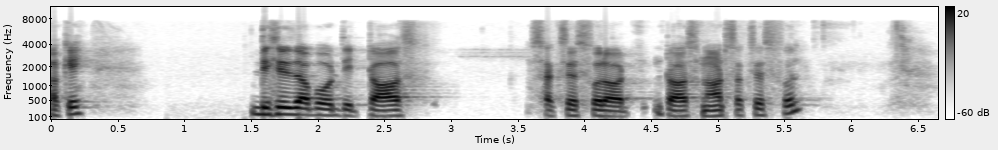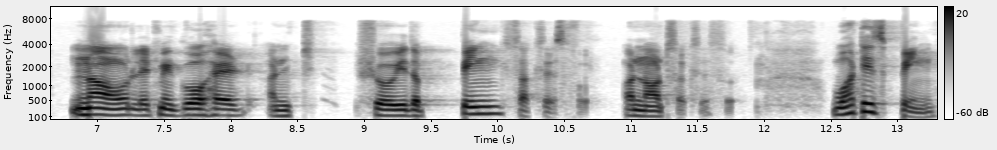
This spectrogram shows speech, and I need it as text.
Okay. This is about the task successful or task not successful. Now let me go ahead and show you the ping successful or not successful. What is ping?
